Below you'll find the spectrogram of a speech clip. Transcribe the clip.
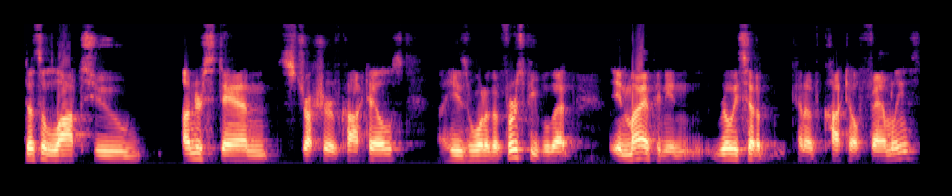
does a lot to understand structure of cocktails. Uh, he's one of the first people that, in my opinion, really set up kind of cocktail families.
